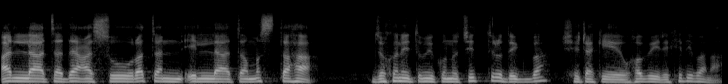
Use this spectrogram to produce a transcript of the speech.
আল্লাহ সুরাতান ইল্লা তামস্তাহা। যখনই তুমি কোনো চিত্র দেখবা, সেটাকে ওভাবেই রেখে দিবা না।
